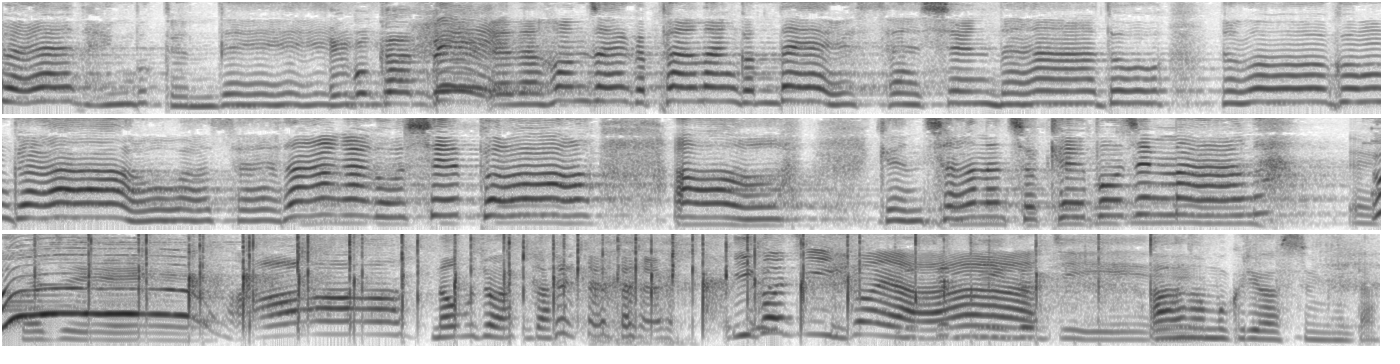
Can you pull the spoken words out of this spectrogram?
왜 행복한데 행복한데! 왜 나 혼자가 편한 건데 사실 나도 누군가와 사랑하고 싶어 어, 괜찮은 척 해보지만 여기까지. 아, 너무 좋았다. 이거지, 이거야. 이거지 아, 너무 그리웠습니다.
